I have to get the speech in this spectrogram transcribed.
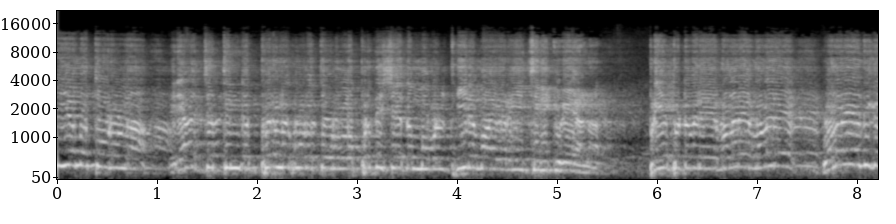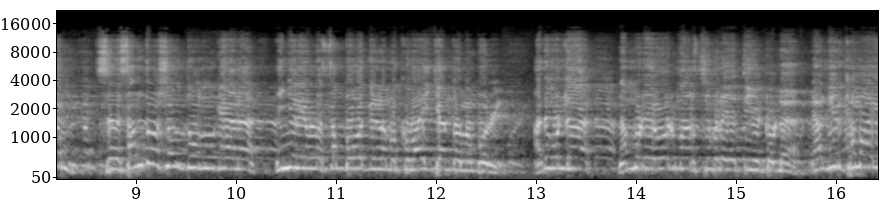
നിയമത്തോടുള്ള രാജ്യത്തിന്റെ ഭരണകൂടത്തോടുള്ള പ്രതിഷേധം അവൾ ധീരമായി അറിയിച്ചിരിക്കുകയാണ് പ്രിയപ്പെട്ടവരെ വളരെ വളരെ വളരെയധികം സ- സന്തോഷവും തോന്നുകയാണ് ഇങ്ങനെയുള്ള സംഭവങ്ങൾ നമുക്ക് വായിക്കാൻ തോന്നുമ്പോൾ. അതുകൊണ്ട് നമ്മുടെ റോഡ് മാർച്ച് ഇവിടെ എത്തിയിട്ടുണ്ട്. ഞാൻ ദീർഘമായി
